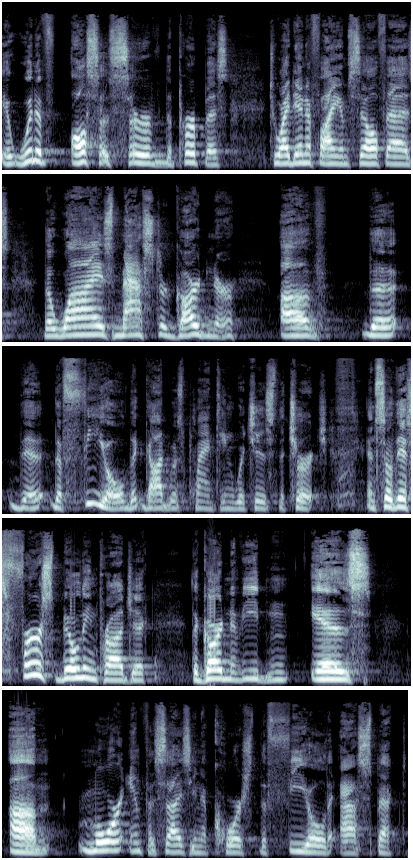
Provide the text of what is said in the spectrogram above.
it would have also served the purpose to identify himself as the wise master gardener of the, the, the field that God was planting, which is the church. And so, this first building project, the Garden of Eden, is um, more emphasizing, of course, the field aspect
